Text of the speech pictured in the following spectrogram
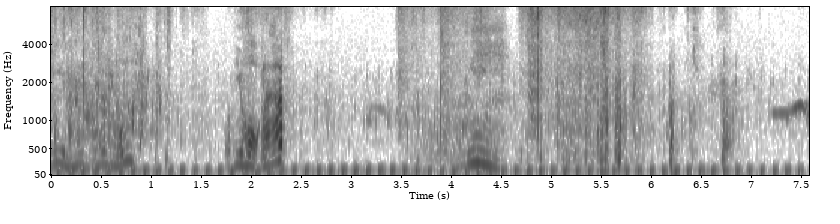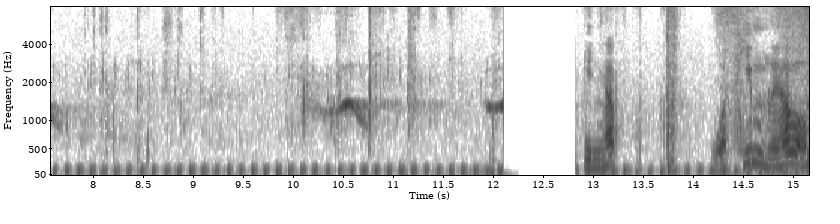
นี่มันหายครับผมที่หกแล้วครับวิ่ง กินครับ หัว ทิ่มเลยครับผม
